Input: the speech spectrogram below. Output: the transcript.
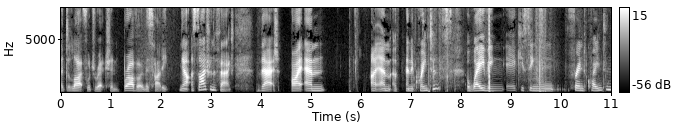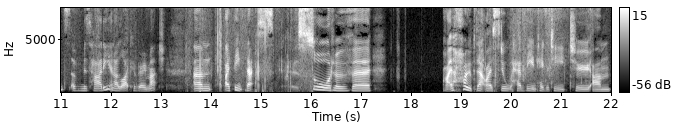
a delightful direction. Bravo, Miss Hardy. Now, aside from the fact that I am I am a, an acquaintance, a waving, air kissing friend acquaintance of Miss Hardy, and I like her very much. Um, I think that's sort of. Uh, I hope that I still have the integrity to. Um,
